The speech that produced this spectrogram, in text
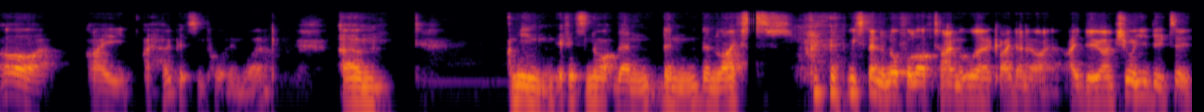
Oh, I I hope it's important in work. Um, I mean, if it's not, then then then life's. we spend an awful lot of time at work. I don't know. I, I do. I'm sure you do too.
